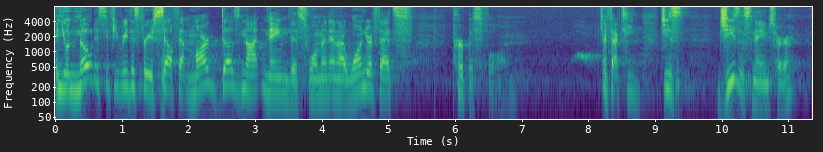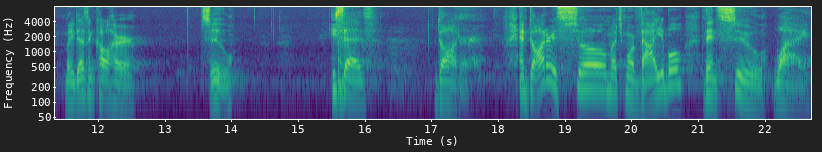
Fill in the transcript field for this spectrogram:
And you'll notice if you read this for yourself that Mark does not name this woman, and I wonder if that's purposeful. In fact, he, Jesus, Jesus names her, but he doesn't call her Sue. He says, daughter. And daughter is so much more valuable than Sue. Why?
